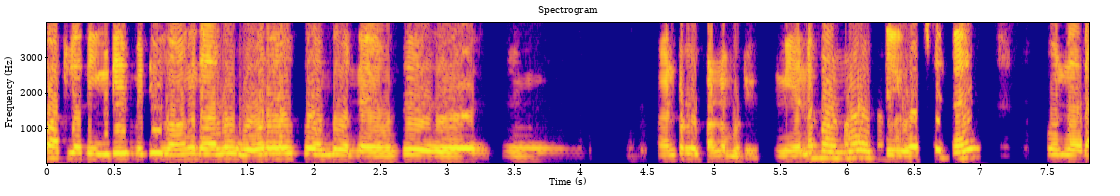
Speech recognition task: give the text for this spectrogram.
பார்ட்ல நீ இடி மிடி வாங்கினாலும் ஓரளவுக்கு வந்து உன்னை வந்து கண்ட்ரோல் பண்ண முடியும். நீ என்ன பண்ணா இப்படி வச்சுட்டு உன்னோட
